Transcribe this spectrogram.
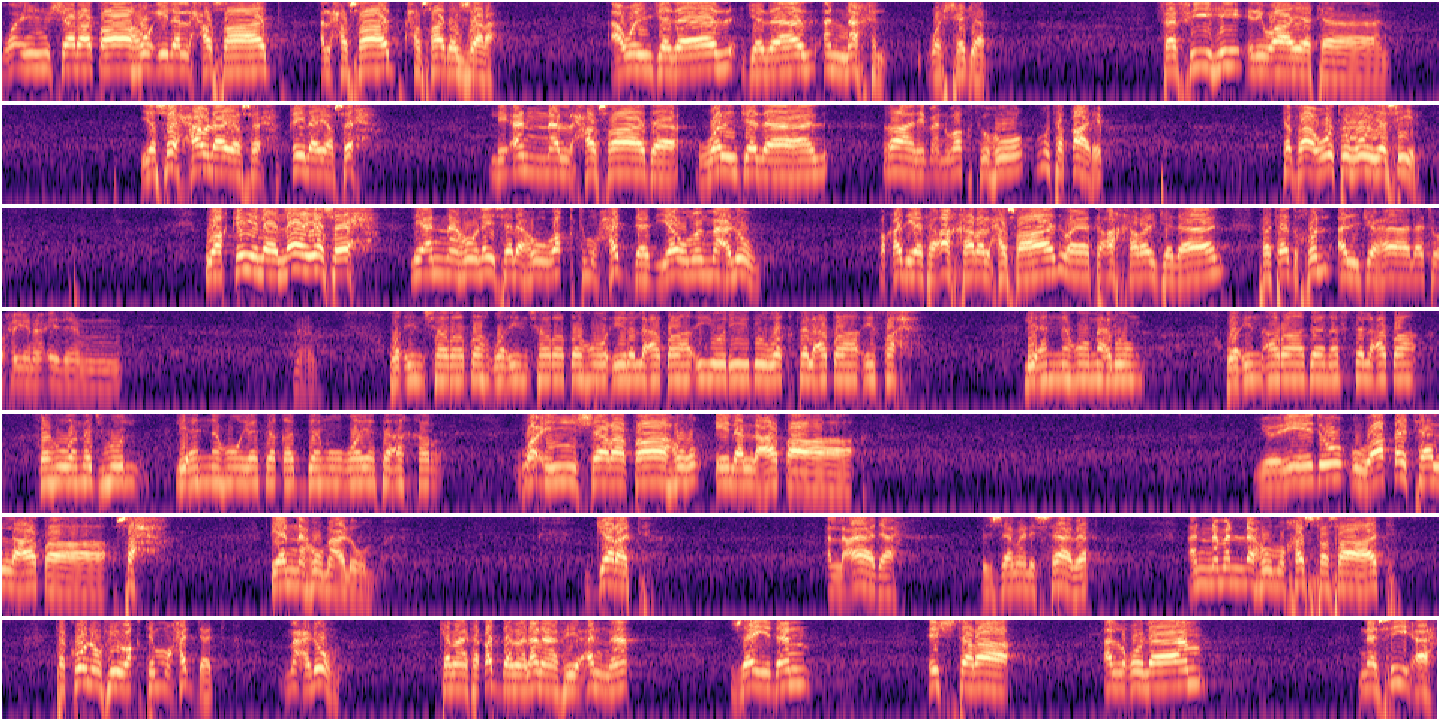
وإن شرطاه إلى الحصاد الحصاد حصاد الزرع أو الجذاذ جذاذ النخل والشجر. ففيه روايتان. يصح أو لا يصح؟ قيل يصح. لأن الحصاد والجذاذ غالبا وقته متقارب. تفاوته يسير. وقيل لا يصح لأنه ليس له وقت محدد يوم معلوم. وقد يتأخر الحصاد ويتأخر الجذاذ فتدخل الجهالة حينئذ. نعم. وإن شرطه وإن شرطه إلى العطاء يريد وقت العطاء صح لأنه معلوم وإن أراد نفس العطاء فهو مجهول لأنه يتقدم ويتأخر. وإن شرطاه إلى العطاء يريد وقت العطاء صح لأنه معلوم. جرت العادة في الزمن السابق أن من له مخصصات تكون في وقت محدد معلوم كما تقدم لنا في أن زيدا اشترى الغلام نسيئة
